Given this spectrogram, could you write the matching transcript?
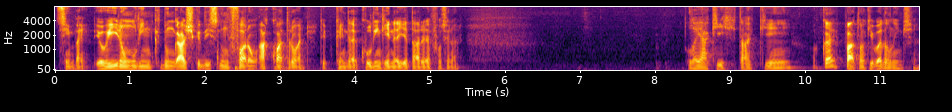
Sim, bem, eu ia a um link de um gajo que disse num fórum há 4 anos. Tipo, que, ainda, que o link ainda ia estar a funcionar. Leia aqui, está aqui. Ok, pá, estão aqui bada links já.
